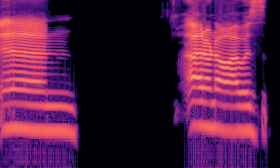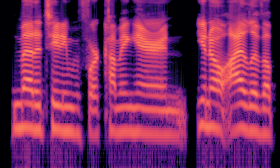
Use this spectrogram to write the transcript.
And I don't know, I was meditating before coming here and you know, I live up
